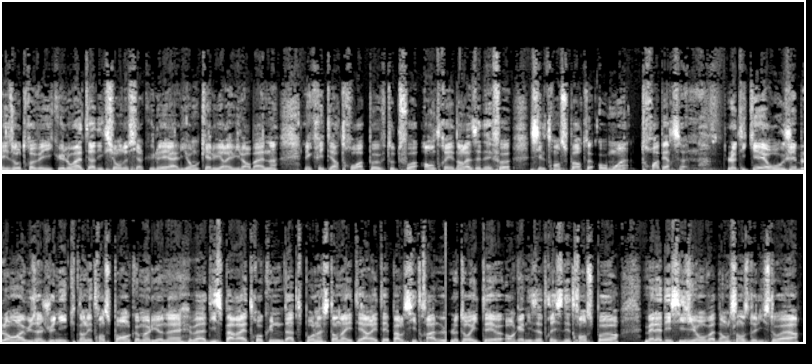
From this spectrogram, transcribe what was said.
Les autres véhicules ont interdiction de circuler à Lyon, Caluire et Villeurbanne. Les critères 3 peuvent toutefois entrer dans la ZFE s'ils transportent au moins 3 personnes. Le ticket rouge et blanc à usage unique dans les transports en commun lyonnais va disparaître. Aucune date pour l'instant n'a été arrêtée par le Citral, l'autorité organisatrice des transports, mais la décision va dans le sens de l'histoire.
